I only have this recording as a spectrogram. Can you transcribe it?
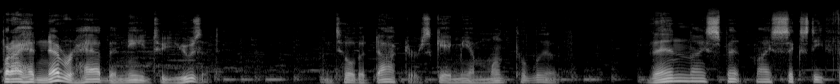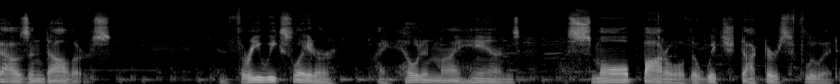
but I had never had the need to use it until the doctors gave me a month to live. Then I spent my $60,000. Three weeks later, I held in my hands a small bottle of the witch doctor's fluid.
